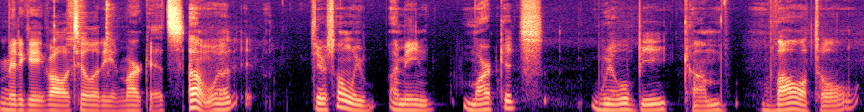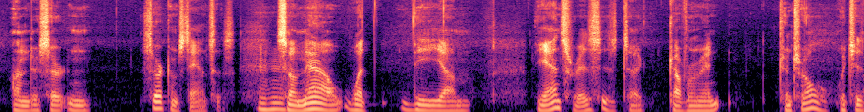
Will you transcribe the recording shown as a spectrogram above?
mitigate volatility in markets? Oh, well, there's only, I mean, markets will become volatile under certain circumstances. Mm-hmm. So now what the um, the answer is is to government control, which is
